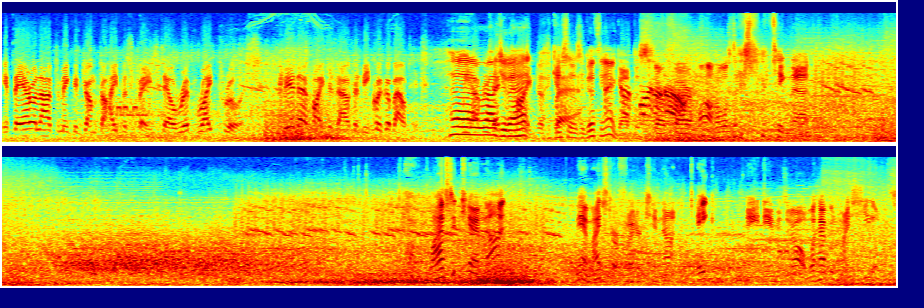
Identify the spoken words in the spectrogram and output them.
if they are allowed to make the jump to hyperspace, they'll rip right through us. Clear their fighters out and be quick about it. Uh, roger that. I guess it was a good thing I got the Starfire. Wow, I wasn't expecting that. Plastic cannot... Man, my Starfighter cannot take any damage at all. What happened to my shields?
